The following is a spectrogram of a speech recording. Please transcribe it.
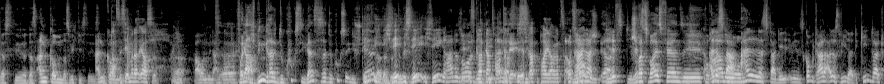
Ja. dass die, das Ankommen das Wichtigste ist. Ne? Ankommen. Das ist ja immer das Erste. Ja. Auf Und, Ankommen. äh, Vor allem, ja. ich bin gerade, du guckst die ganze Zeit, du guckst so in die Sterne ich, oder ich so. sehe du ich bist seh, ich seh gerade so. Der ist die- gerade ganz woanders. der Der ist gerade ein paar Jahre zurück. Nein, nein, Ja. die letzte- Schwarz-Weiß-Fernsehen, Alles da, alles da. Die, es kommt gerade alles wieder. Die Kindheit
